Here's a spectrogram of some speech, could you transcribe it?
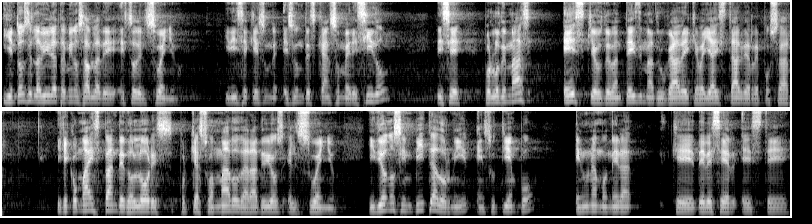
Y entonces la Biblia también nos habla de esto del sueño y dice que es un, es un descanso merecido. Dice, por lo demás es que os levantéis de madrugada y que vayáis tarde a reposar y que comáis pan de dolores, porque a su amado dará Dios el sueño. Y Dios nos invita a dormir en su tiempo en una manera que debe ser este,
